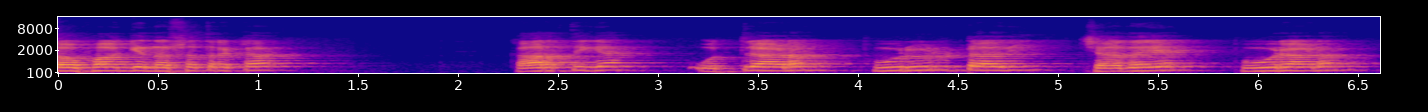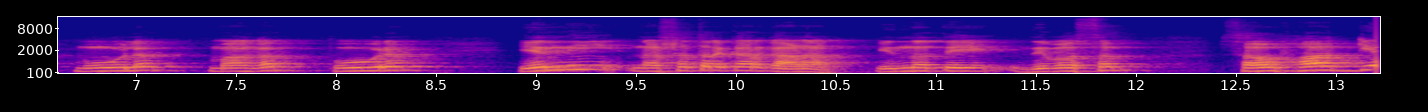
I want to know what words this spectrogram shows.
സൗഭാഗ്യ നക്ഷത്രക്കാർ. കാർത്തിക ഉത്രാടം പൂരുരുട്ടാതി ചതയം പൂരാടം മൂലം മകം പൂരം എന്നീ നക്ഷത്രക്കാർക്കാണ് ഇന്നത്തെ ദിവസം സൗഭാഗ്യ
